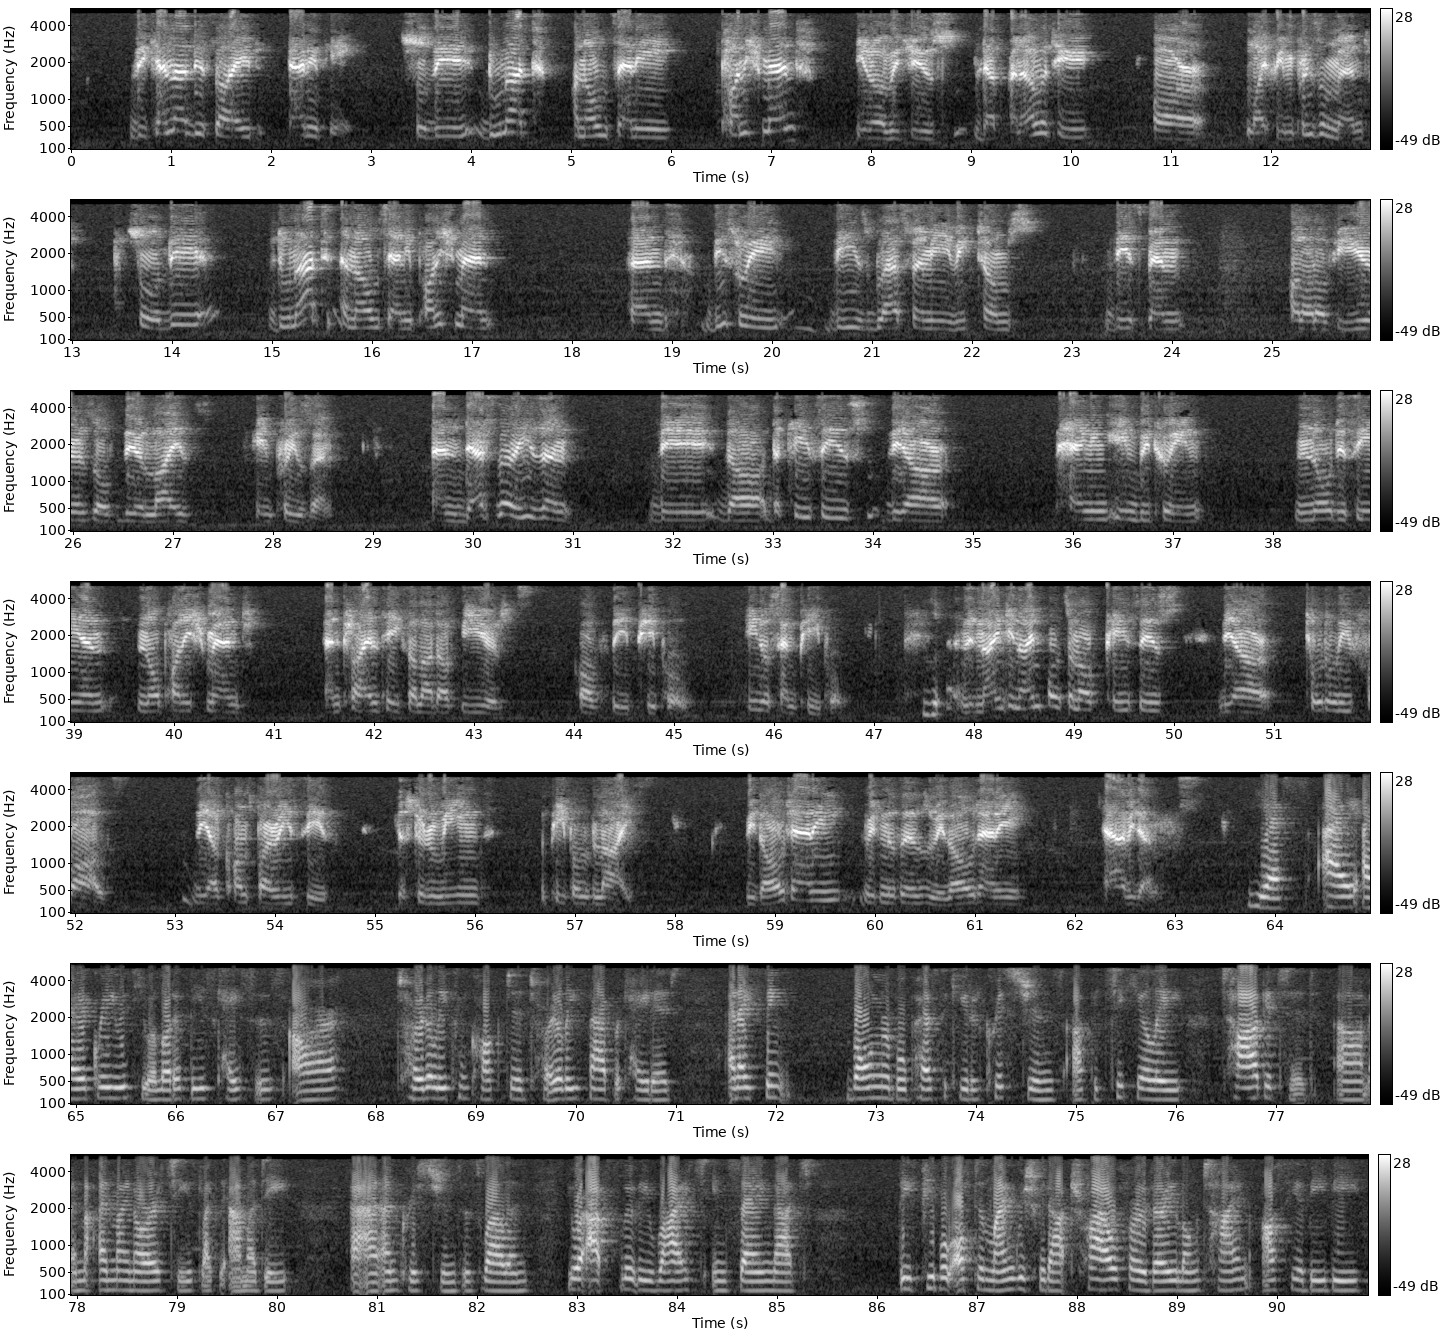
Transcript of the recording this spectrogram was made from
they cannot decide anything. So they do not announce any punishment you know, which is death penalty or life imprisonment. So they do not announce any punishment, and this way, these blasphemy victims they spend a lot of years of their lives in prison, and that's the reason the the the cases they are hanging in between no decision, no punishment, and trial takes a lot of years of the people, innocent people. Ye- The 99% of cases, they are totally false. They are conspiracies just to ruin the people's lives without any witnesses, without any evidence. Yes, I, I agree with you. A lot of these cases are totally concocted, totally fabricated, and I think vulnerable, persecuted Christians are particularly targeted, um, and, and minorities like the Ahmadi and, and Christians as well. And you are absolutely right in saying that these people often languish without trial for a very long time. Asia Bibi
